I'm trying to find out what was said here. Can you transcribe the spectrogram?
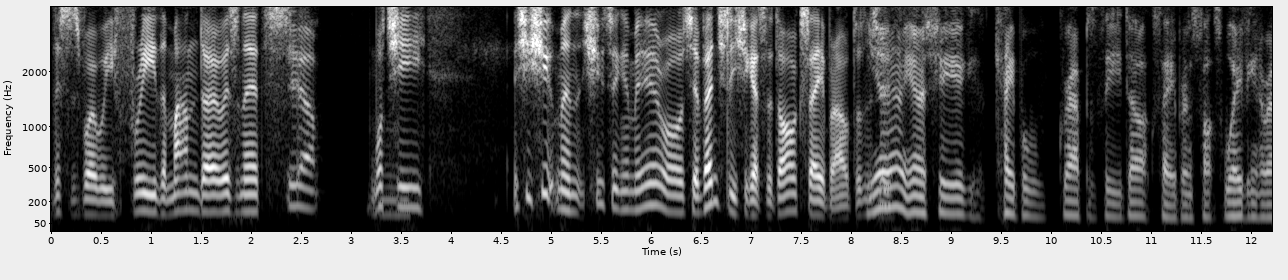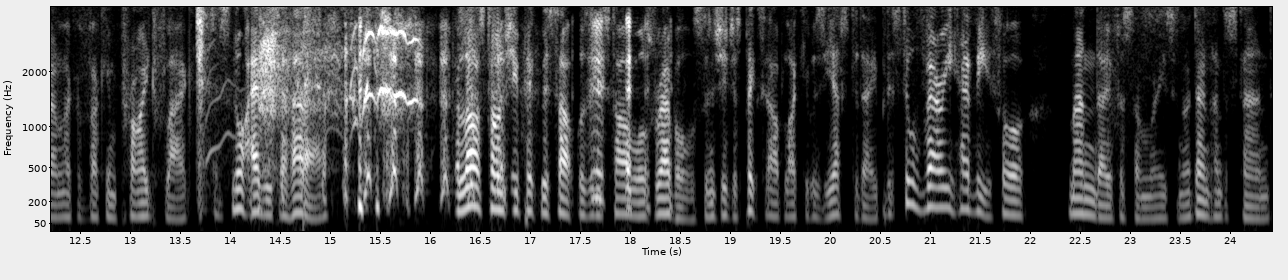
this is where we free the Mando, isn't it? Yeah. What she is she shooting him, shooting him here, or she, eventually she gets the dark saber out, doesn't she? Yeah, yeah. She Cable grabs the dark saber and starts waving it around like a fucking pride flag. It's not heavy to her. the last time she picked this up was in Star Wars Rebels, and she just picks it up like it was yesterday. But it's still very heavy for Mando for some reason. I don't understand.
